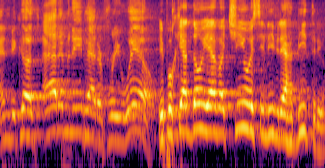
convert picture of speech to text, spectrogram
And because Adam and Eve had a free will, E porque Adão e Eva tinham esse livre-arbítrio,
